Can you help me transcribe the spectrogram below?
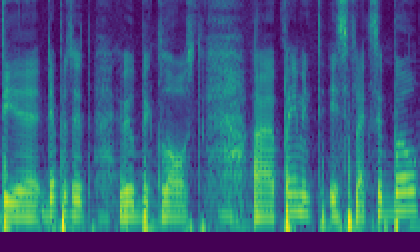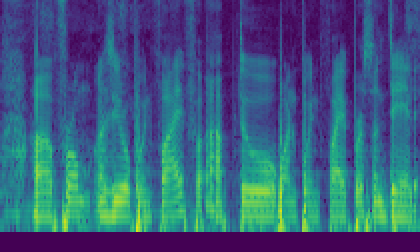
the deposit will be closed uh, payment is flexible uh, from 0.5 up to 1.5 percent daily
